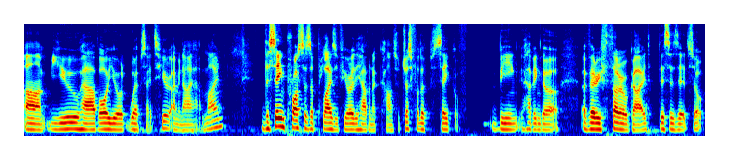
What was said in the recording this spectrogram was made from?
um, you have all your websites here. I mean, I have mine. The same process applies if you already have an account. So just for the sake of being having a, a very thorough guide, this is it. So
